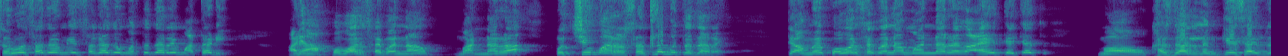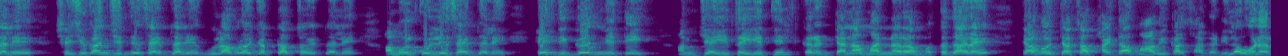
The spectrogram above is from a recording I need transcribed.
सर्वसाधारण म्हणजे सगळा जो मतदार आहे माथाडी आणि हा पवार साहेबांना मानणारा पश्चिम महाराष्ट्रातला मतदार आहे. त्यामुळे पवार साहेबांना मानणारा आहे त्याच्यात खासदार लंके साहेब झाले शशिकांत शिंदे साहेब झाले गुलाबराव जगताप साहेब झाले अमोल कोल्हे साहेब झाले हे दिग्गज नेते आमच्या इथं येतील कारण त्यांना मानणारा मतदार आहे त्यामुळे त्याचा फायदा महाविकास आघाडीला होणार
